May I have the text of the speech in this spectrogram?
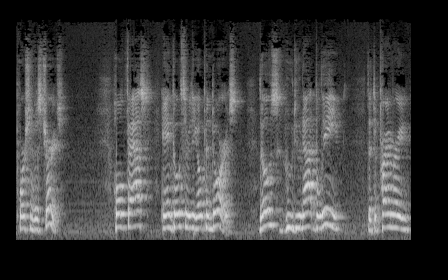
portion of his church Hold fast and go through the open doors. Those who do not believe that the primary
